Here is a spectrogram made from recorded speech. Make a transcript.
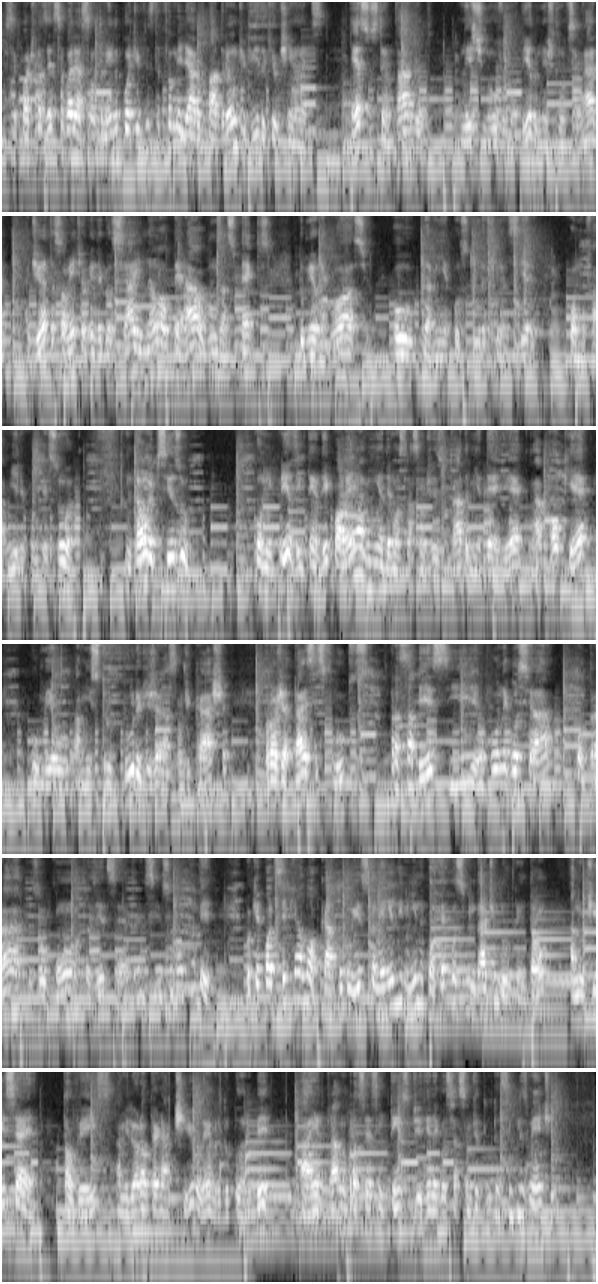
Você pode fazer essa avaliação também do ponto de vista familiar. O padrão de vida que eu tinha antes é sustentável neste novo modelo, neste novo cenário? Adianta somente eu renegociar e não alterar alguns aspectos do meu negócio ou da minha postura financeira como família, como pessoa? Então eu preciso como empresa entender qual é a minha demonstração de resultado, a minha DRE, qual que é o meu, a minha estrutura de geração de caixa, projetar esses fluxos para saber se eu vou negociar contratos ou contas e etc. Se isso não caber. Porque pode ser que alocar tudo isso também elimina qualquer possibilidade de lucro. Então, a notícia é, talvez, a melhor alternativa, lembra do plano B, a entrar num processo intenso de renegociação de tudo é simplesmente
